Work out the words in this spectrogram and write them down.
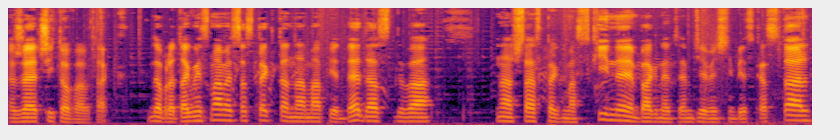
że cheatował, tak. Dobra, tak więc mamy suspekta na mapie Dedas 2. Nasz suspekt ma skiny, bagnet M9 niebieska stal.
